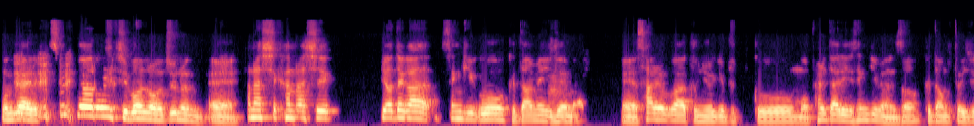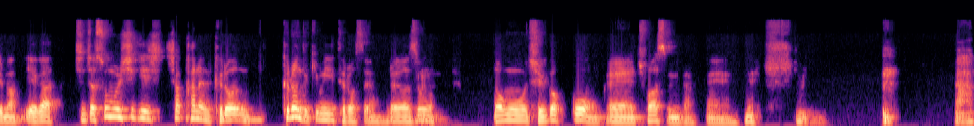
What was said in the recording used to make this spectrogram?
뭔가 이렇게 숨뼈를 집어넣어주는 예, 하나씩 하나씩 뼈대가 생기고 그 다음에 이제 음. 막 예, 살과 근육이 붙고 뭐 팔다리 생기면서 그 다음부터 이제 막 얘가 진짜 숨을 쉬기 시작하는 그런 그런 느낌이 들었어요. 그래가지고 음. 너무 즐겁고 예, 좋았습니다. 예. 음. 아,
